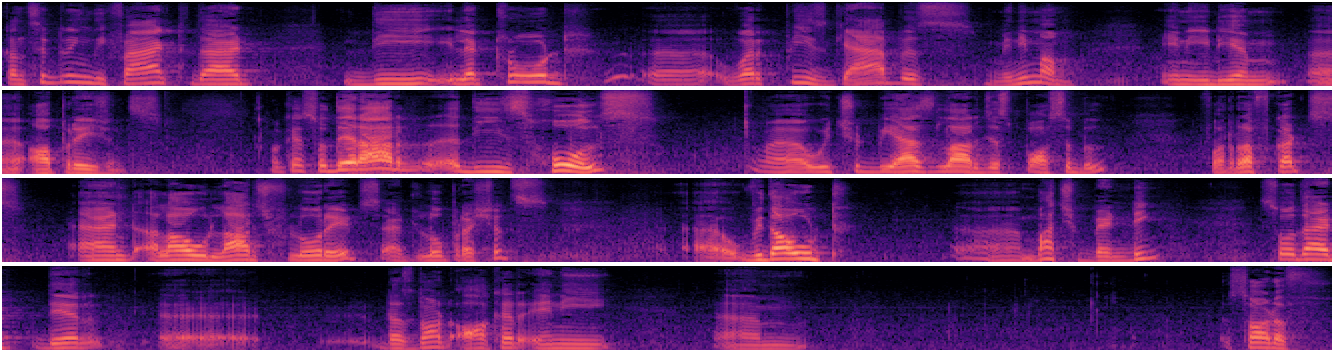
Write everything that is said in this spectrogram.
considering the fact that the electrode uh, workpiece gap is minimum in EDM operations. Okay, so, there are these holes which should be as large as possible for rough cuts and allow large flow rates at low pressures uh, without uh, much bending. So, that there uh, does not occur any um, sort of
